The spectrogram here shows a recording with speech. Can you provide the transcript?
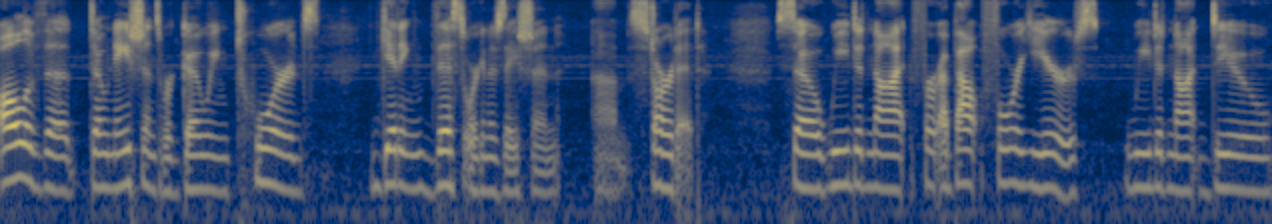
all of the donations were going towards getting this organization um, started so we did not, for about four years, we did not do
